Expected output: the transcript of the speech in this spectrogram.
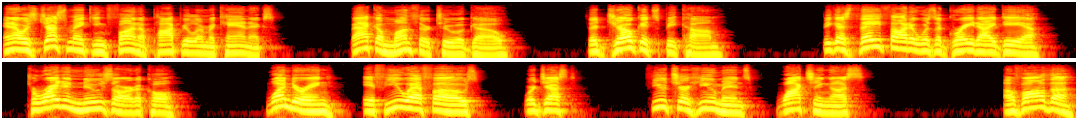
And I was just making fun of popular mechanics. Back a month or two ago, the joke it's become because they thought it was a great idea to write a news article wondering if UFOs were just future humans watching us. Of all the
